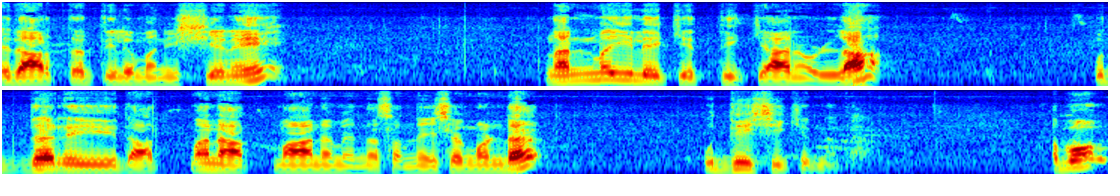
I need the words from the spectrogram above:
യഥാർത്ഥത്തിൽ മനുഷ്യനെ നന്മയിലേക്ക് എത്തിക്കാനുള്ള ഉദ്ധരേതാത്മനാത്മാനം എന്ന സന്ദേശം കൊണ്ട് ഉദ്ദേശിക്കുന്നത്. അപ്പോൾ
